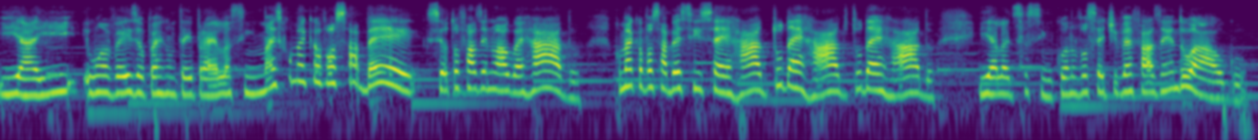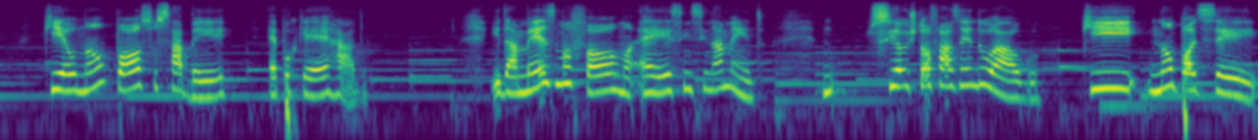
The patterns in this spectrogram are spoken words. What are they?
E aí uma vez eu perguntei para ela assim: "Mas como é que eu vou saber se eu estou fazendo algo errado? Como é que eu vou saber se isso é errado? Tudo é errado, tudo é errado". E ela disse assim: "Quando você estiver fazendo algo que eu não posso saber é porque é errado. E da mesma forma é esse ensinamento. Se eu estou fazendo algo que não pode ser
